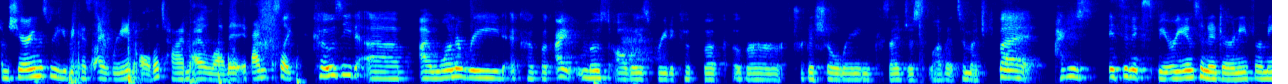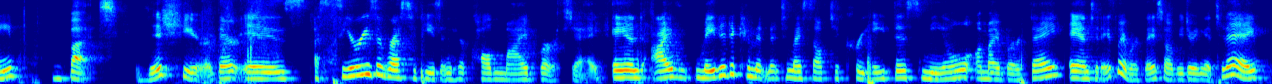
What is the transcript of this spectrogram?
I'm sharing this with you because I read it all the time. I love it. If I'm just like cozied up, I want to read a cookbook. I most always read a cookbook over traditional reading because I just love it so much. But I just, it's an experience and a journey for me. But this year there is a series of recipes in here called my birthday. And i've made it a commitment to myself to create this meal on my birthday. And today's my birthday so i'll be doing it today.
